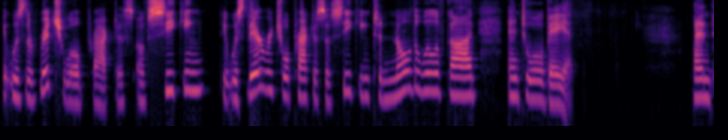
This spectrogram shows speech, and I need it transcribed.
It was the ritual practice of seeking. It was their ritual practice of seeking to know the will of God and to obey it. And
